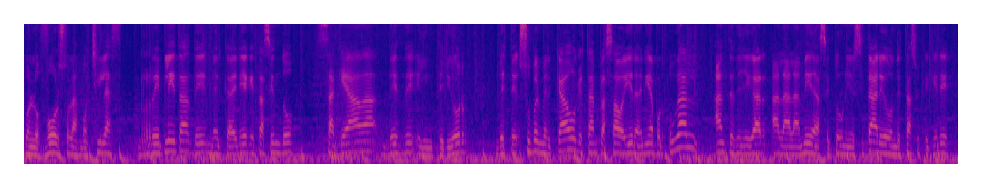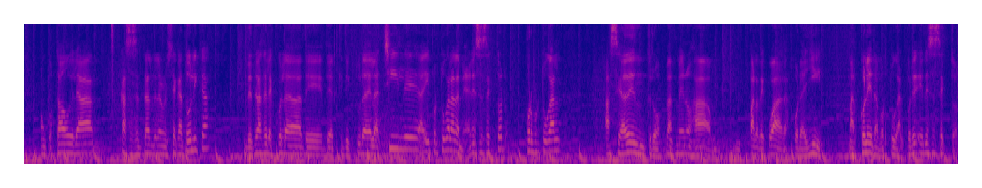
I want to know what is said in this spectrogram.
con los bolsos, las mochilas repletas de mercadería que está siendo saqueada desde el interior de este supermercado que está emplazado ahí en Avenida Portugal, antes de llegar a la Alameda, sector universitario, donde está, si usted quiere, a un costado de la Casa Central de la Universidad Católica, detrás de la Escuela de, de Arquitectura de la Chile, ahí Portugal Alameda, en ese sector, por Portugal hacia adentro, más o menos a un par de cuadras, por allí, Marcoleta, Portugal, en ese sector.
